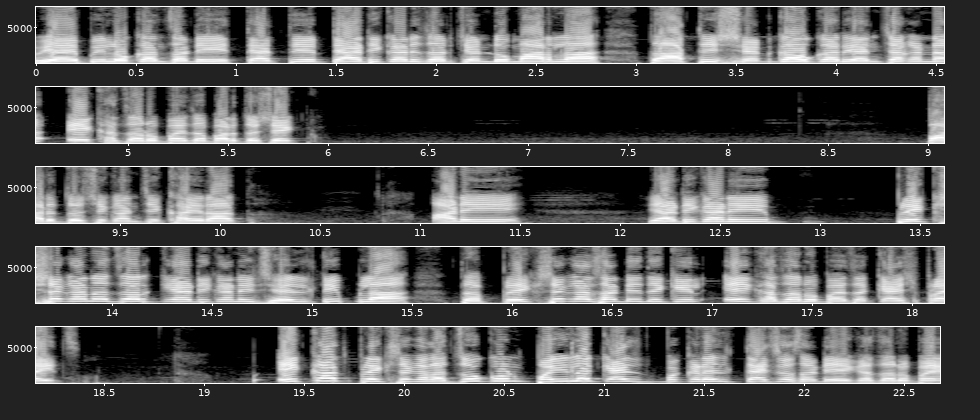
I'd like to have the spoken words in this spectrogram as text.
व्ही आय पी लोकांसाठी त्या ते- त्या ठिकाणी जर चेंडू मारला तर आतिश शेटगावकर यांच्याकडनं एक हजार रुपयाचा पारितोषिक. पारितोषिकांची खैरात. आणि या ठिकाणी प्रेक्षकानं जर या ठिकाणी झेल टिपला तर प्रेक्षकासाठी देखील एक हजार रुपयाचा कॅश प्राईज एकाच प्रेक्षकाला जो कोण पहिलं कॅश पकडेल त्याच्यासाठी एक हजार रुपये.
